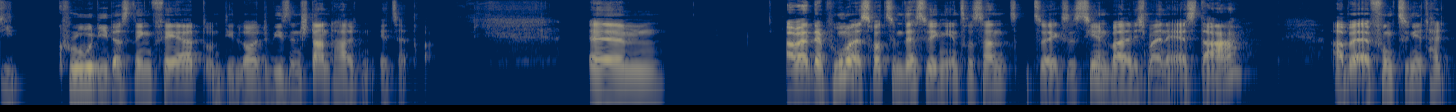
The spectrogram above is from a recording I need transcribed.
Die Crew, die das Ding fährt und die Leute, die es instand halten, etc. Ähm, aber der Puma ist trotzdem deswegen interessant zu existieren, weil ich meine, er ist da, aber er funktioniert halt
